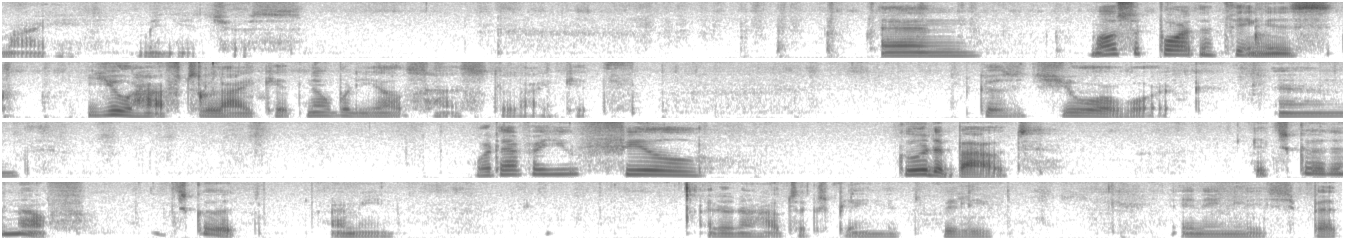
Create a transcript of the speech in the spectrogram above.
my miniatures. And most important thing is you have to like it. Nobody else has to like it because it's your work. And whatever you feel good about it's good enough. It's good. I mean i don't know how to explain it really in english but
